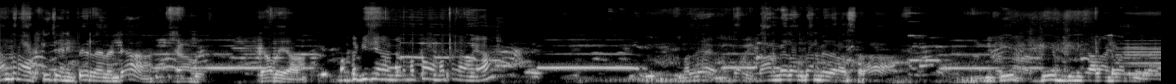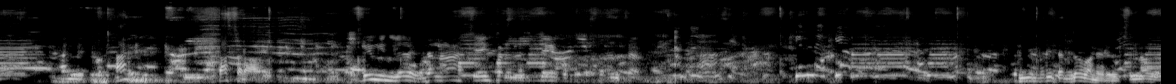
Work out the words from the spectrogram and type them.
ఎంత నా కీచే నీ పేరు రాయాలంటే యాభైయా మొత్తం గిజీ అంటారు మొత్తం మొత్తం యాభయా మళ్ళీ దాని మీద ఒక దాని మీద రాస్తారా బీఫ్ బీఫ్ గిన్నె అలాంటి వాటి మీద చేసి పడదు మరి పెద్దగా ఉన్నాడు చిన్నగా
